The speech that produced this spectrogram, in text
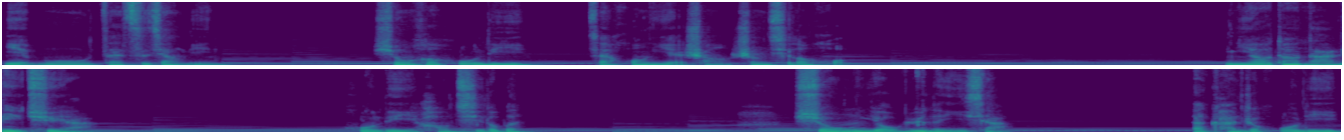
夜幕再次降临，熊和狐狸在荒野上生起了火。你要到哪里去呀？狐狸好奇的问：“熊犹豫了一下，但看着狐狸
